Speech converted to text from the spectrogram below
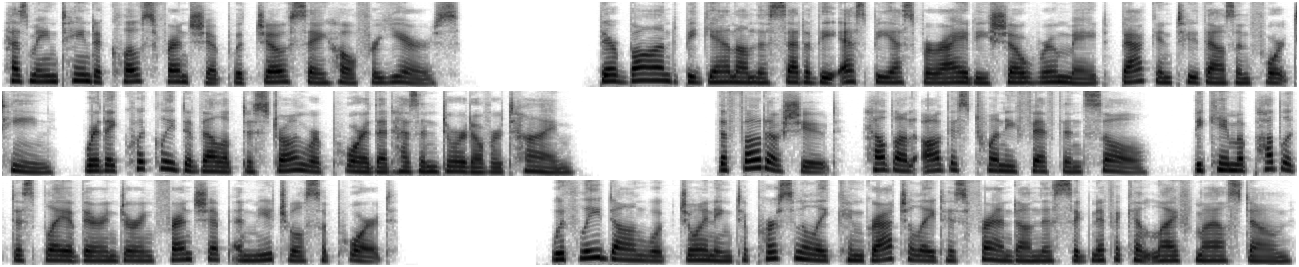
has maintained a close friendship with Jo Se-ho for years. Their bond began on the set of the SBS variety show Roommate back in 2014, where they quickly developed a strong rapport that has endured over time. The photo shoot, held on August 25 in Seoul, became a public display of their enduring friendship and mutual support. With Lee Dong-wook joining to personally congratulate his friend on this significant life milestone,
